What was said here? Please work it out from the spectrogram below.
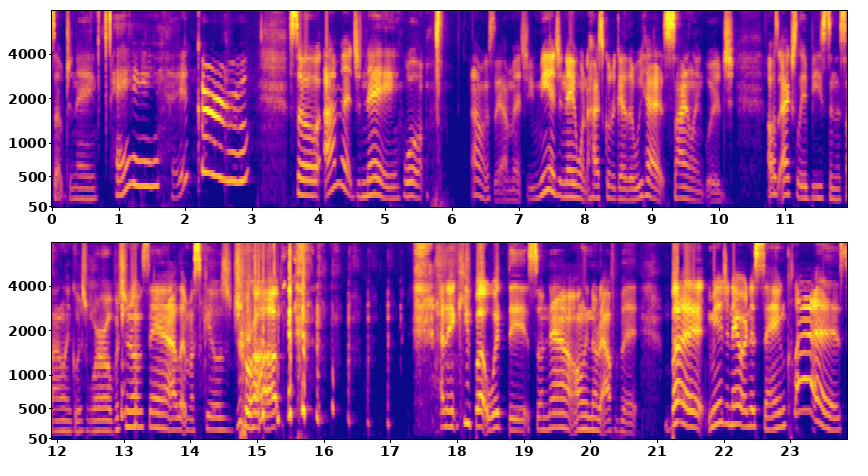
What's up, Janae? Hey. Hey, girl. So I met Janae. Well, I don't want to say I met you. Me and Janae went to high school together. We had sign language. I was actually a beast in the sign language world, but you know what I'm saying? I let my skills drop. I didn't keep up with it, so now I only know the alphabet. But me and Janae were in the same class.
